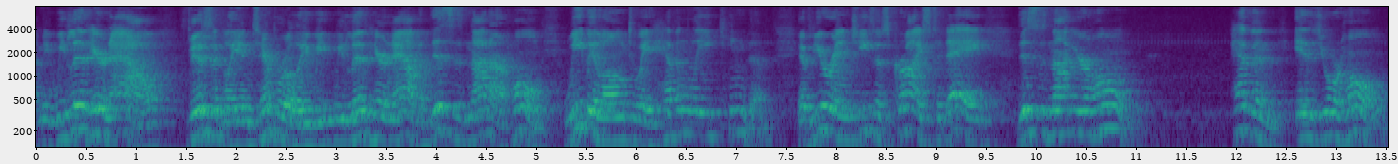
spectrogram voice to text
I mean, we live here now, physically and temporally. We, we live here now, but this is not our home. We belong to a heavenly kingdom. If you're in Jesus Christ today, this is not your home. Heaven is your home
